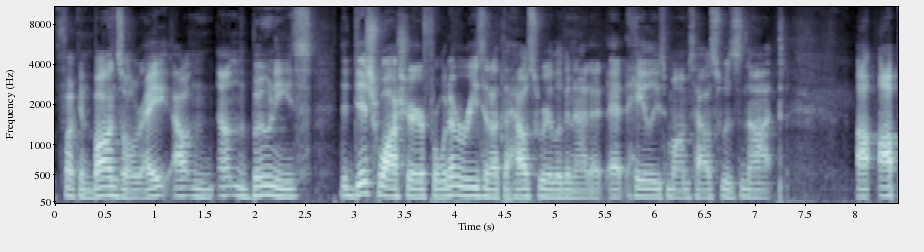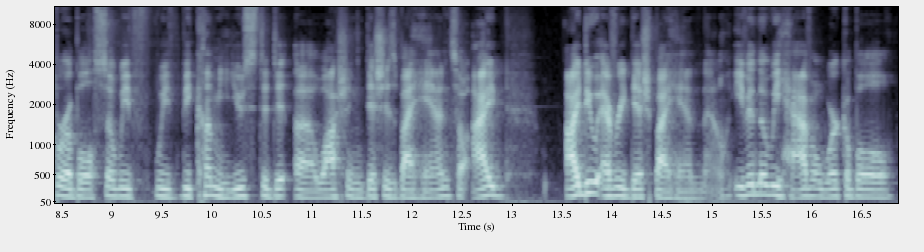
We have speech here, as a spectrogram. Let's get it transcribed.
fucking Bonsall, right out in out in the boonies, the dishwasher for whatever reason at the house we were living at at, at Haley's mom's house was not uh, operable. So we've we've become used to di- uh, washing dishes by hand. So I I do every dish by hand now, even though we have a workable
